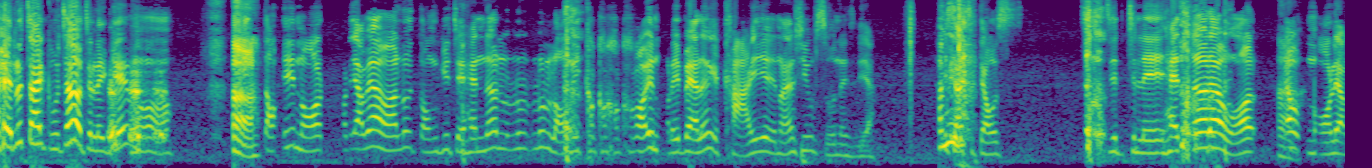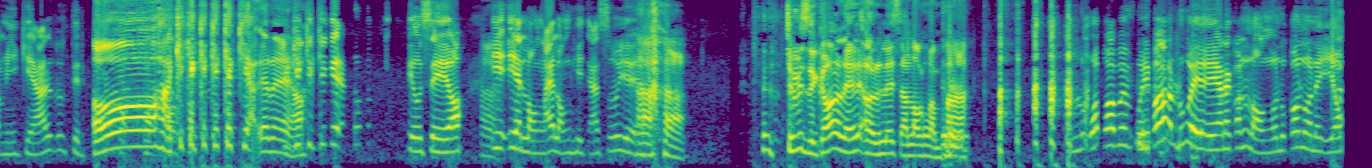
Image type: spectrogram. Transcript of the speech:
诶，你真系古仔就嚟嘅喎。啊当一攞我有咩话，你当佢只 hand 咧，你你攞你咔咔咔咔，一攞你病咧，卡嘅，攞小损你事啊！系咪一条 一一个 hand 咧，我要攞两物件都跌。哦，系咔咔咔咔咔咔嘅咧激激激激都掉射哦啊，一一弄来弄去真衰嘅。吓。做咩事讲你？哦，你成浪林柏。我我会会我攞嘅嘢你讲弄，我讲到你用，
